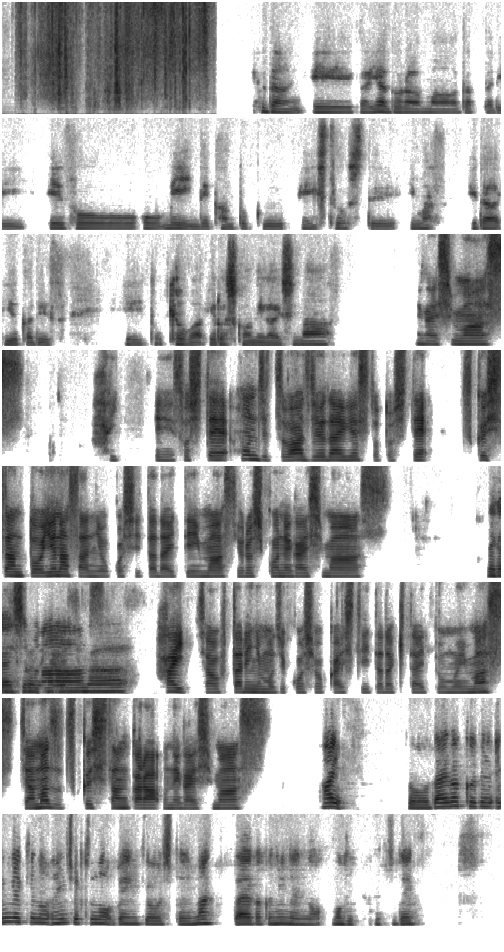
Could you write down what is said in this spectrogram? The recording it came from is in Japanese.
普段映画やドラマだったり映像をメインで監督演出をしています枝優香です。えーと、今日はよろしくお願いします。お願いします。はい、えー、そして本日は10代ゲストとしてつくしさんとゆなさんにお越しいただいています。よろしくお願いしますお願いします。はい、じゃあお二人にも自己紹介していただきたいと思います。じゃあまずつくしさんからお願いします。はい、大学で演劇の演出の勉強をしています。大学2年の茂木つくしです。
